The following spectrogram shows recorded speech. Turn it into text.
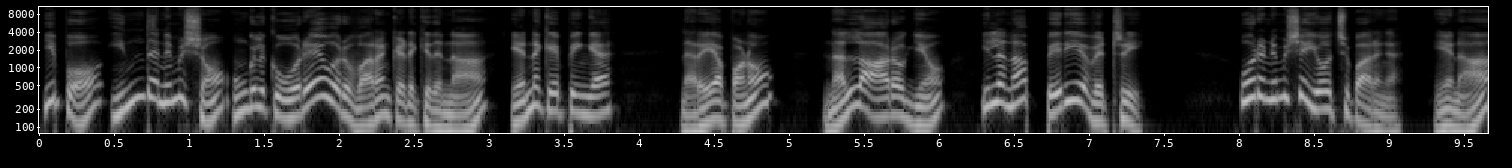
இப்போ இந்த நிமிஷம் உங்களுக்கு ஒரே ஒரு வரம் கிடைக்குதுன்னா என்ன கேட்பீங்க நிறைய பணம் நல்ல ஆரோக்கியம் இல்லனா பெரிய வெற்றி. ஒரு நிமிஷம் யோசிச்சு பாருங்க. ஏன்னா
